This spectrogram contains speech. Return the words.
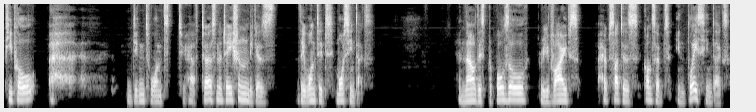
People uh, didn't want to have terse notation because they wanted more syntax. And now this proposal revives Sutter's concept in place syntax,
